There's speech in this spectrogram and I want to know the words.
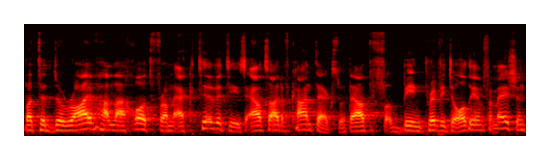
but to derive halachot from activities outside of context without f- being privy to all the information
